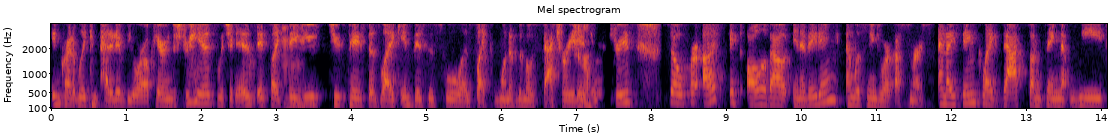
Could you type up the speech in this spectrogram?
incredibly competitive the oral care industry is which it is. It's like mm-hmm. they use toothpaste as like in business school as like one of the most saturated sure. industries. So for us it's all about innovating and listening to our customers. And i think like that's something that we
